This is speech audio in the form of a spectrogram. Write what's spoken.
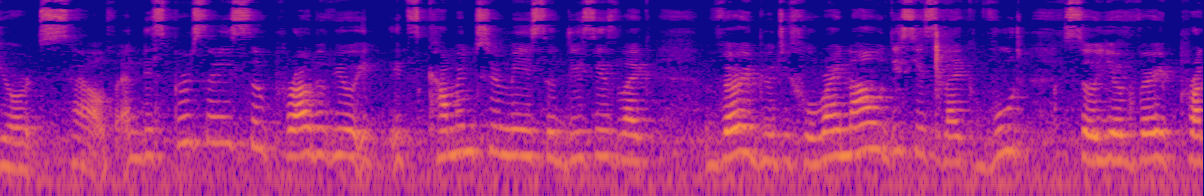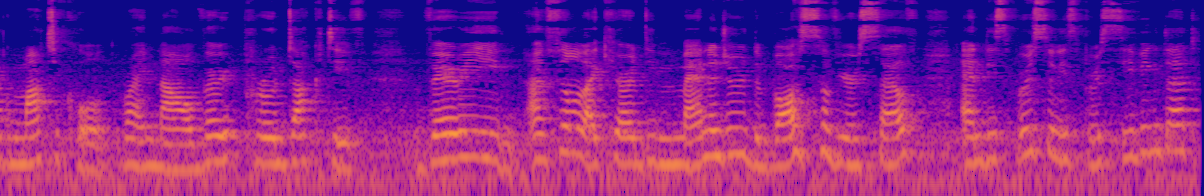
yourself. And this person is so proud of you. It, it's coming to me. So this is like very beautiful. Right now this is like wood. So you're very pragmatical right now. Very productive. Very i feel like you're the manager the boss of yourself. And this person is perceiving that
